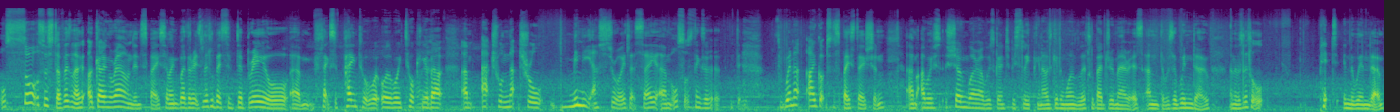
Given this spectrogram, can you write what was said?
All sorts of stuff, isn't there, going around in space. I mean, whether it's little bits of debris or um, flecks of paint, or, or are we talking oh, yeah. about um, actual natural mini asteroids, let's say, um, all sorts of things. When I got to the space station, um, I was shown where I was going to be sleeping, and I was given one of the little bedroom areas, and there was a window, and there was a little pit in the window,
